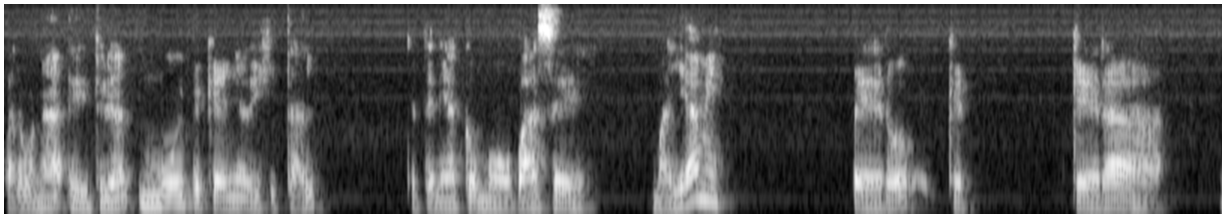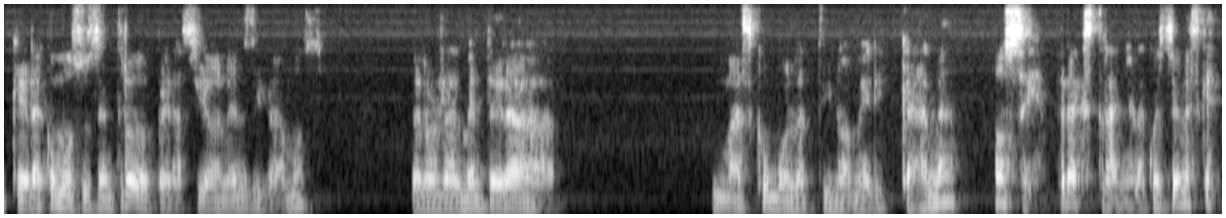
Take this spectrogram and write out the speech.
para una editorial muy pequeña digital que tenía como base Miami, pero que, que, era, que era como su centro de operaciones, digamos, pero realmente era más como latinoamericana, no sé, era extraño. La cuestión es que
